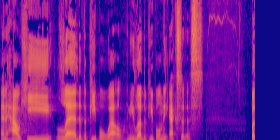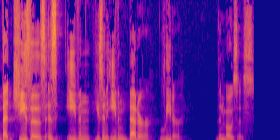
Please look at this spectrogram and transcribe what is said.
and how he led the people well, and he led the people in the Exodus. But that Jesus is even, he's an even better leader than Moses.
